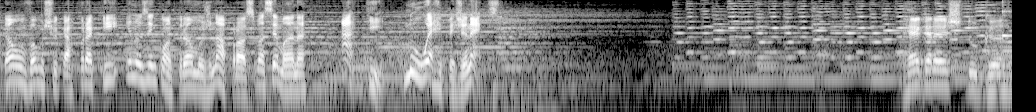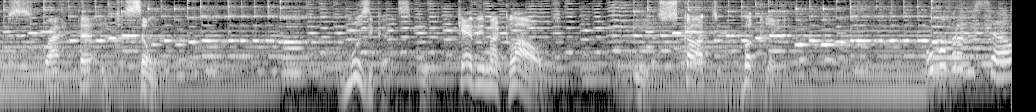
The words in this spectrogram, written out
Então vamos ficar por aqui e nos encontramos na próxima semana, aqui no RPG Next. Regras do GURPS, quarta edição. Músicas por Kevin MacLeod e Scott Buckley. Uma produção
